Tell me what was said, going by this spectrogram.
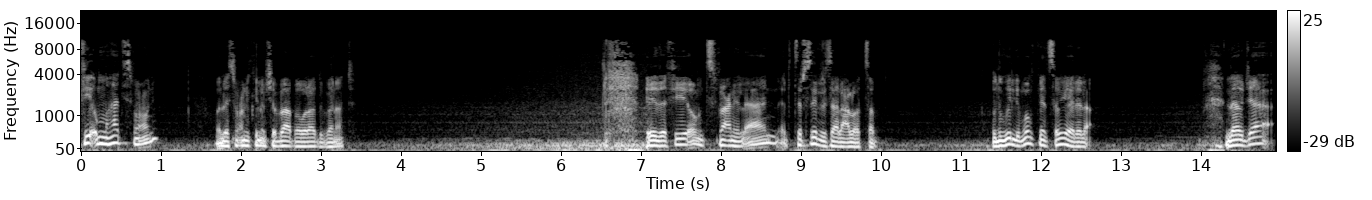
في أمهات يسمعوني؟ ولا يسمعوني كلهم شباب أولاد وبنات؟ إذا في أم تسمعني الآن ترسل رسالة على الواتساب. وتقول لي ممكن تسويها ولا لا؟ لو جاء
